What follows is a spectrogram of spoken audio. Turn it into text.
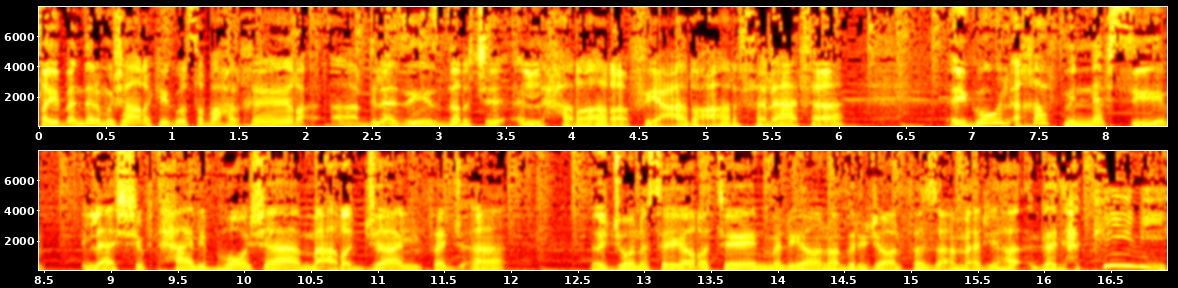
طيب عندنا مشاركة يقول صباح الخير عبد العزيز درجة الحرارة في عرعر ثلاثة. يقول أخاف من نفسي لا شفت حالي بهوشة مع رجال فجأة. جونا سيارتين مليانة برجال فزع مع قاعد يحكيني.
